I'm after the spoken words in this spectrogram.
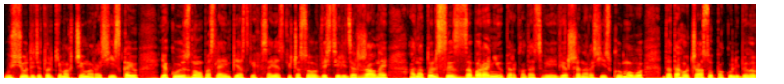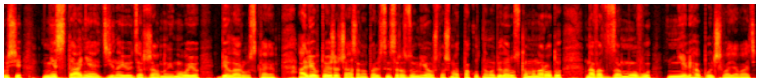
ўсюды дзе толькі магчыма расійскаю якую зноў пасля імперскіх і савецкіх часоў ввесцілі дзяржаўнай анатоль сыс забараніў перакладаць свае вершы на расійскую мову да таго часу пакуль у беларусі не стане адзінаю дзяржаўную моваю беларуская. Але ў той жа час анатоль сыс разумеў што шмат пакутнаму беларускаму народу нават за мову нельга больш ваяваць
